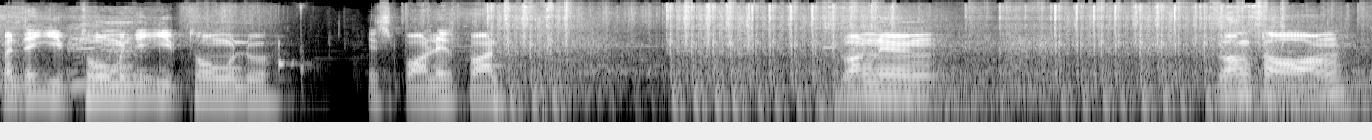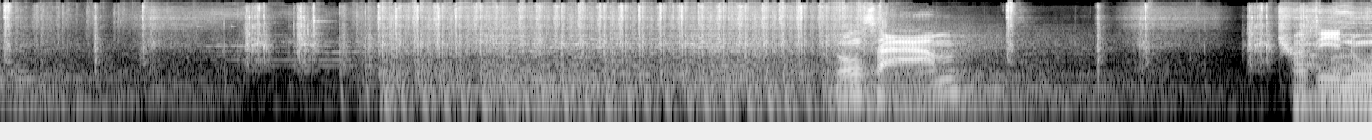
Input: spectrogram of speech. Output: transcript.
มันจะหยิบธงมันจะหยิบธงกันดูเรสปอนเรสปอนล่วงหนึ่งล่วงสองล่วงสามเอาสิหนู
